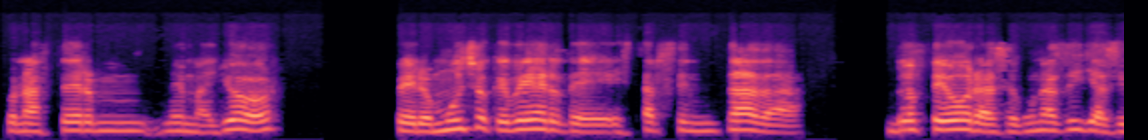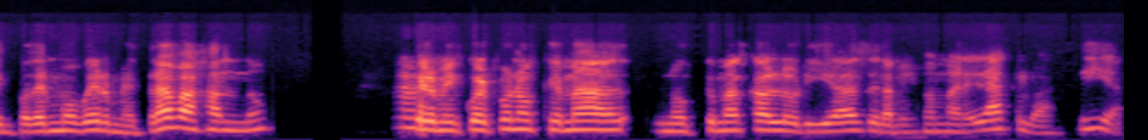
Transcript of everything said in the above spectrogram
con hacerme mayor, pero mucho que ver de estar sentada 12 horas en una silla sin poder moverme trabajando, pero mi cuerpo no quema, no quema calorías de la misma manera que lo hacía.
